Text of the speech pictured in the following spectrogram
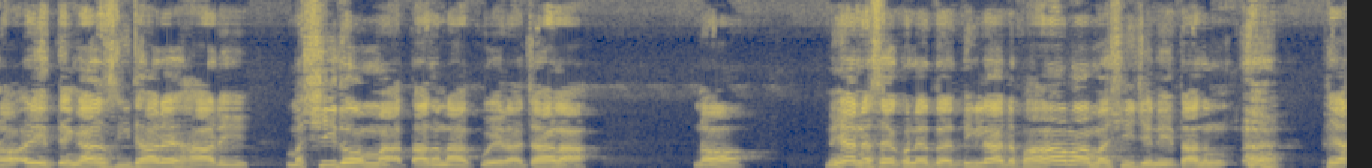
နော်အဲ့ဒီသင်္ကန်းစီးထားတဲ့ဟာဒီမရှိတော့မှသာသနာကွယ်တာကြားလားနော်129ခုနှစ်တီလတဘာမှမရှိခြင်းနေသာသနာဖះ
